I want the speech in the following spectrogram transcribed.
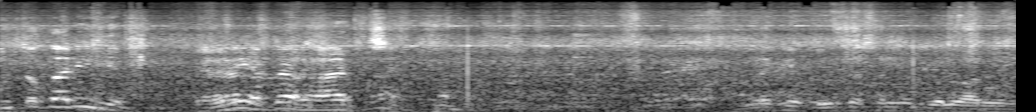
કામ તો કરી છે. પહેલાં કરતાં રાહત છે. બોલવાનું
